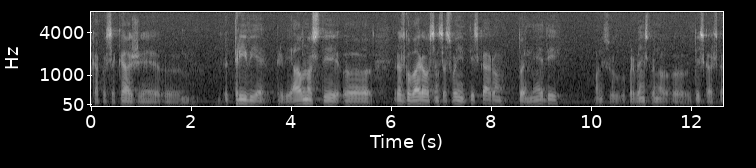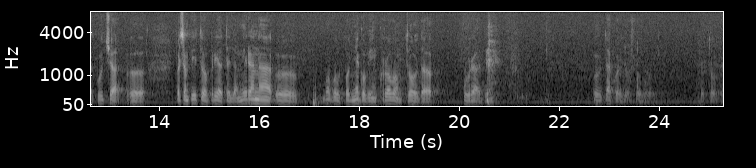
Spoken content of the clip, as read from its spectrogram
kako se kaže, trivije, trivialnosti, razgovarao sam sa svojim tiskarom, to je medij, oni su prvenstveno tiskarska kuća, pa sam pitao prijatelja Mirana, mogu li pod njegovim krovom to da uradim. Tako je došlo do, do toga.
